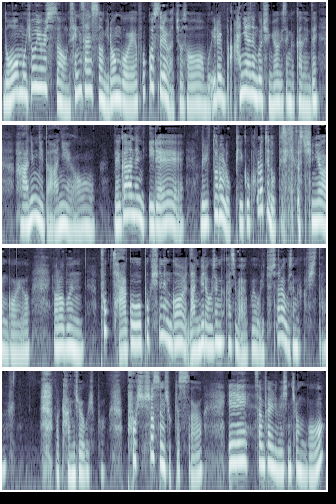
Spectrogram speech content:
너무 효율성, 생산성 이런 거에 포커스를 맞춰서 뭐 일을 많이 하는 걸 중요하게 생각하는데 아, 아닙니다. 아니에요. 내가 하는 일에 밀도를 높이고 quality 높이는 게 더 중요한 거예요. 여러분, 푹 자고 푹 쉬는 걸 낭비라고 생각하지 말고요. 우리 투자라고 생각합시다. 막 강조하고 싶어. 푹 쉬셨으면 좋겠어요. 1238님의 신청곡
